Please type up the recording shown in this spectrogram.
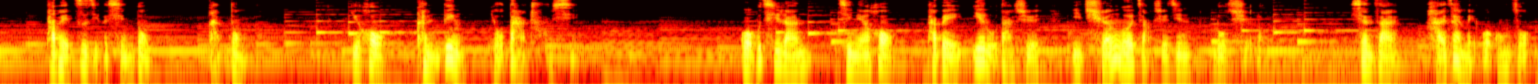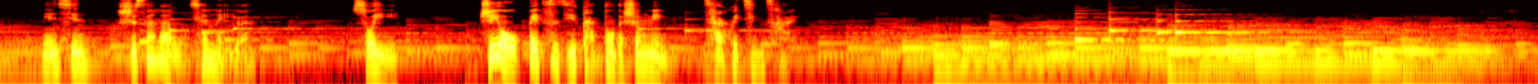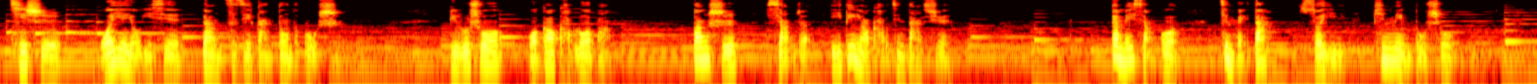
他被自己的行动。感动了，以后肯定有大出息。果不其然，几年后，他被耶鲁大学以全额奖学金录取了，现在还在美国工作，年薪十三万五千美元。所以，只有被自己感动的生命才会精彩。其实，我也有一些让自己感动的故事。比如说，我高考落榜，当时想着一定要考进大学，但没想过进北大，所以拼命读书。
